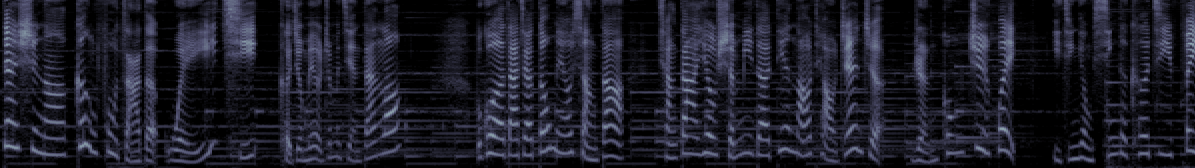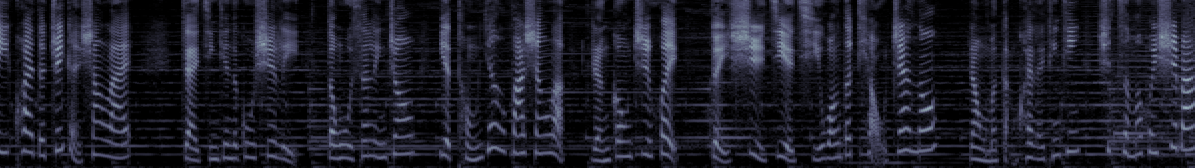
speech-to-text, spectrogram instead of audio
但是呢，更复杂的围棋可就没有这么简单喽。不过大家都没有想到，强大又神秘的电脑挑战者。人工智慧已经用新的科技飞快地追赶上来，在今天的故事里，动物森林中也同样发生了人工智慧对世界棋王的挑战哦。让我们赶快来听听是怎么回事吧。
